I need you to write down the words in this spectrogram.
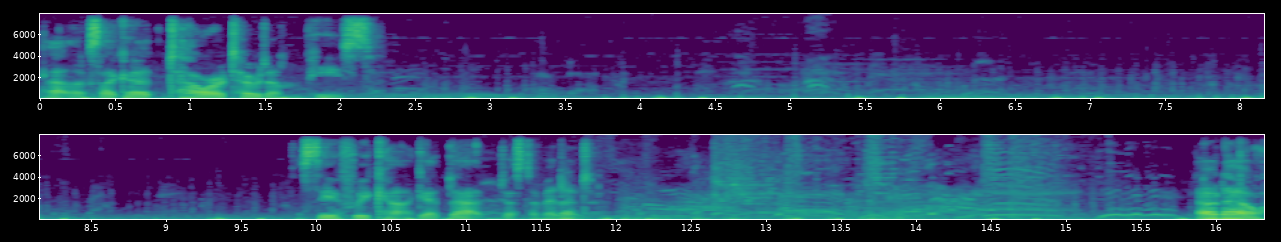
That looks like a tower totem piece. Let's see if we can't get that in just a minute. Oh no!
